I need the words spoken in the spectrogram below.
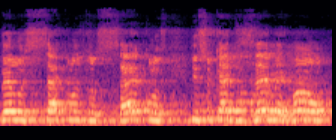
pelos séculos dos séculos. Isso quer dizer, meu irmão,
